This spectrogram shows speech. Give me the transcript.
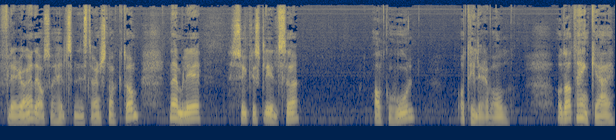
flere ganger, det har også helseministeren snakket om, nemlig psykisk lidelse, alkohol og tidligere vold. Og da tenker jeg,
